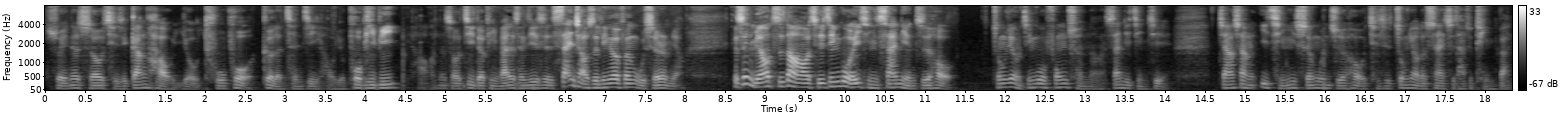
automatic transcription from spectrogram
所以那时候其实刚好有突破个人成绩，好有破 PB。好，那时候记得品牌的成绩是三小时零二分五十二秒。可是你们要知道哦，其实经过了疫情三年之后，中间有经过封城啊、三级警戒，加上疫情一升温之后，其实重要的赛事它就停办了。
